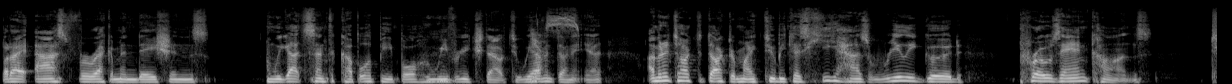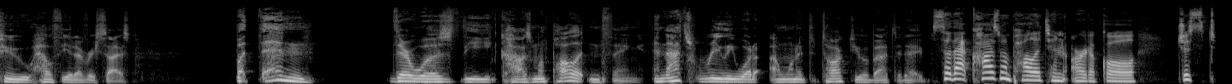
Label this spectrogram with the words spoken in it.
but I asked for recommendations, and we got sent a couple of people who we've mm-hmm. reached out to. We haven't done it yet. I'm going to talk to Dr. Mike too because he has really good pros and cons to healthy at every size. But then there was the cosmopolitan thing. And that's really what I wanted to talk to you about today. So that Cosmopolitan article, just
